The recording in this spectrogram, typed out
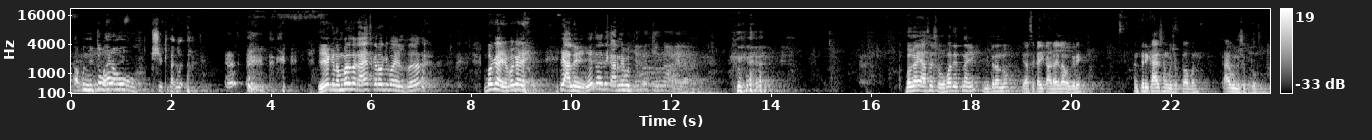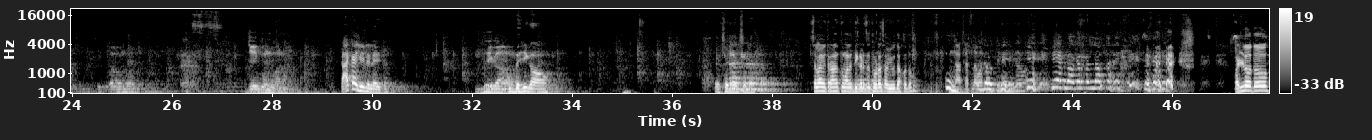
आपण निघतो बाहेर आहो शेट लागलं एक नंबरचं कायच करावं की पाहिलं बघा हे बघा हे. हे आले हेच आहे ते कारणीभूत. बघा हे असं शोभा देत नाही मित्रांनो. हे असं काही काढायला वगैरे. पण तरी काय सांगू शकतो आपण? काय बोलू शकतो? जय गोंडवाना. काय काय लिहिलेलं आहे इथं? भेगाव दहीगाव. एक्सेट्रा एक्सेट्रा चला मित्रांनो तुम्हाला तिकडचा थोडासा व्ह्यू दाखवतो. पडलो होतो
